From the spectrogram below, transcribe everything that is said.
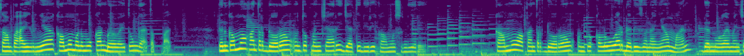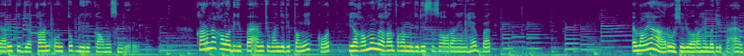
sampai akhirnya kamu menemukan bahwa itu nggak tepat. Dan kamu akan terdorong untuk mencari jati diri kamu sendiri kamu akan terdorong untuk keluar dari zona nyaman dan mulai mencari pijakan untuk diri kamu sendiri. Karena kalau di IPM cuma jadi pengikut, ya kamu nggak akan pernah menjadi seseorang yang hebat. Emangnya harus jadi orang hebat di IPM?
